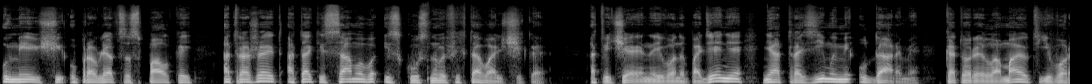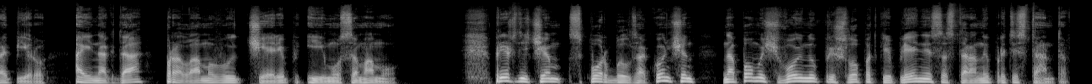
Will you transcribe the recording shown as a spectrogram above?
умеющий управляться с палкой, отражает атаки самого искусного фехтовальщика, отвечая на его нападение неотразимыми ударами, которые ломают его рапиру, а иногда проламывают череп и ему самому. Прежде чем спор был закончен, на помощь воину пришло подкрепление со стороны протестантов.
